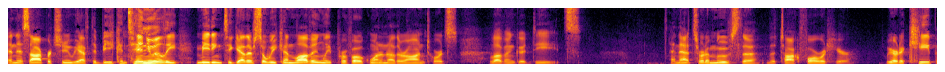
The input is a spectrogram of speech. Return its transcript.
and this opportunity. We have to be continually meeting together so we can lovingly provoke one another on towards love and good deeds. And that sort of moves the, the talk forward here. We are to keep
